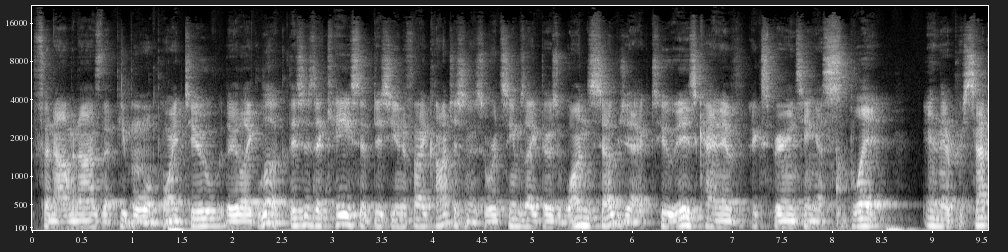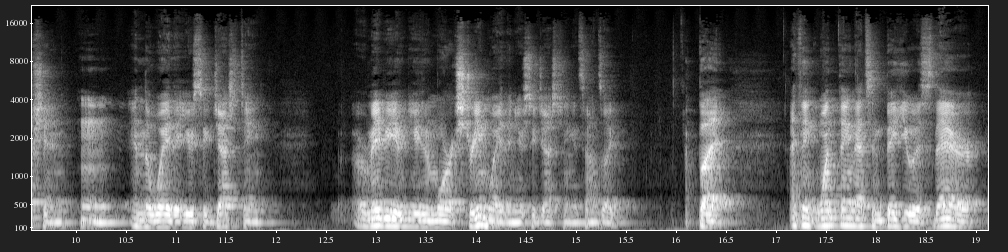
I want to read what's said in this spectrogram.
phenomenons that people will point to. They're like, look, this is a case of disunified consciousness where it seems like there's one subject who is kind of experiencing a split in their perception Hmm. in the way that you're suggesting, or maybe even even more extreme way than you're suggesting. It sounds like, but I think one thing that's ambiguous there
